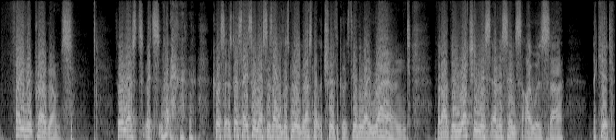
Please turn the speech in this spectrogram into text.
favourite programs. It's almost, it's not, of course, I was going to say it's almost as old as me, but that's not the truth, because it's the other way round. But I've been watching this ever since I was uh, a kid.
